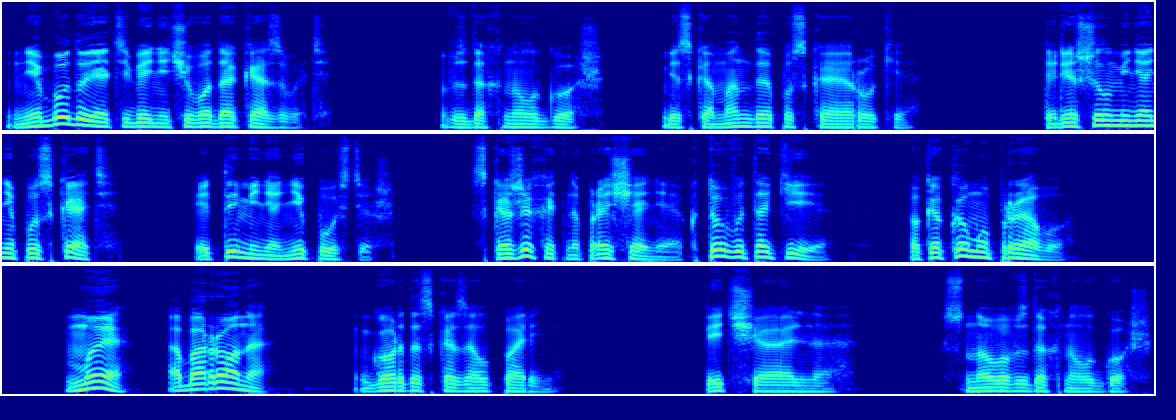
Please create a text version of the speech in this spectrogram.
Не буду я тебе ничего доказывать. Вздохнул Гош, без команды опуская руки. Ты решил меня не пускать, и ты меня не пустишь. Скажи хоть на прощание, кто вы такие? По какому праву? Мы — оборона, — гордо сказал парень. «Печально», — снова вздохнул Гош.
